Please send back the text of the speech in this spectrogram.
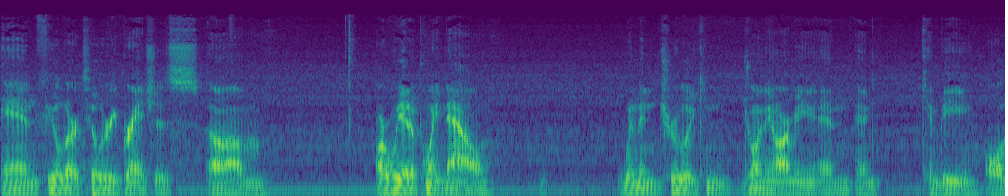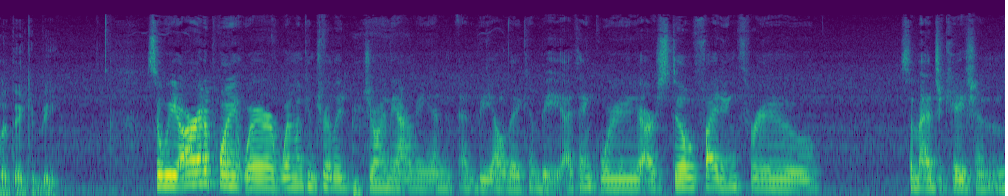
and field artillery branches. Um, are we at a point now women truly can join the army and, and can be all that they could be? So we are at a point where women can truly join the army and, and be all they can be. I think we are still fighting through some education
